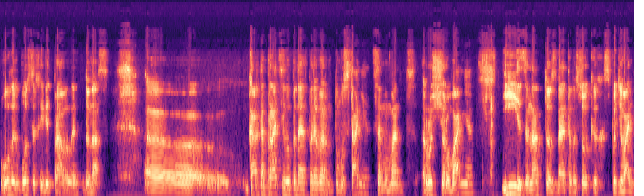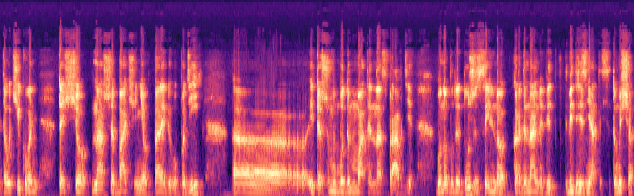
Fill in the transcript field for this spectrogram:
голих босих і відправили до нас. Карта праці випадає в перевернутому стані. Це момент розчарування і занадто знаєте високих сподівань та очікувань, те, що наше бачення в перебігу подій е- і те, що ми будемо мати насправді, воно буде дуже сильно кардинально від, відрізнятися, тому що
